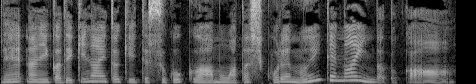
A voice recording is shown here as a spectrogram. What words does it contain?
ね、何かできない時ってすごく、あ、もう私これ向いてないんだとか、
